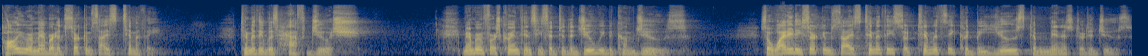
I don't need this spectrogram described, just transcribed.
Paul, you remember, had circumcised Timothy. Timothy was half Jewish. Remember in 1 Corinthians, he said, To the Jew we become Jews. So, why did he circumcise Timothy? So Timothy could be used to minister to Jews.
